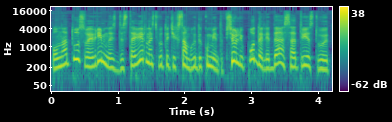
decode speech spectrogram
полноту, своевременность, достоверность вот этих самых документов. Все ли подали, да, соответствуют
